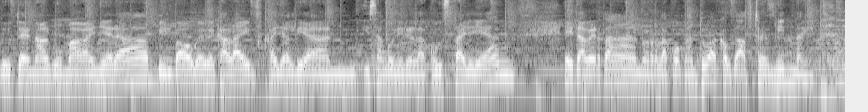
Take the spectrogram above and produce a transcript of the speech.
duten albuma gainera, Bilbao BBK Live jaialdian izango direlako ustailean, eta bertan horrelako kantuak, hau da After Midnight.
